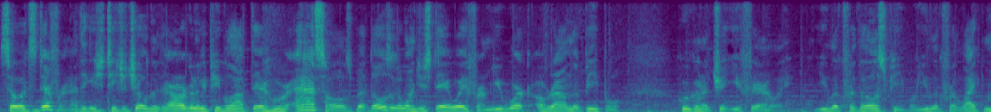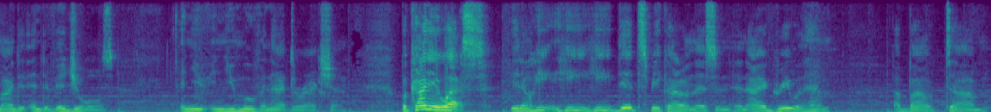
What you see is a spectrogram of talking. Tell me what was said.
So it's different. I think you should teach your children there are going to be people out there who are assholes, but those are the ones you stay away from. You work around the people who are going to treat you fairly. You look for those people. You look for like-minded individuals, and you and you move in that direction. But Kanye West, you know, he he he did speak out on this, and, and I agree with him about um,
